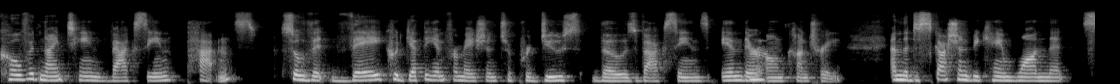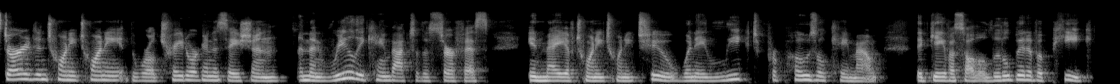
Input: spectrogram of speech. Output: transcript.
COVID 19 vaccine patents so that they could get the information to produce those vaccines in their mm-hmm. own country. And the discussion became one that started in 2020 at the World Trade Organization and then really came back to the surface in May of 2022 when a leaked proposal came out that gave us all a little bit of a peek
